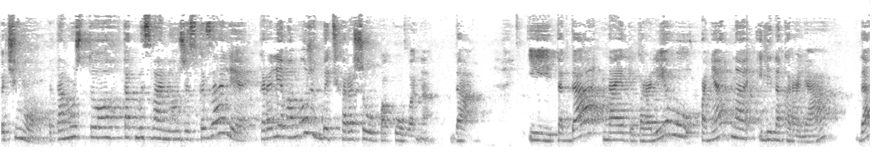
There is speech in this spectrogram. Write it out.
Почему? Потому что, как мы с вами уже сказали, королева может быть хорошо упакована, да. И тогда на эту королеву понятно, или на короля, да,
